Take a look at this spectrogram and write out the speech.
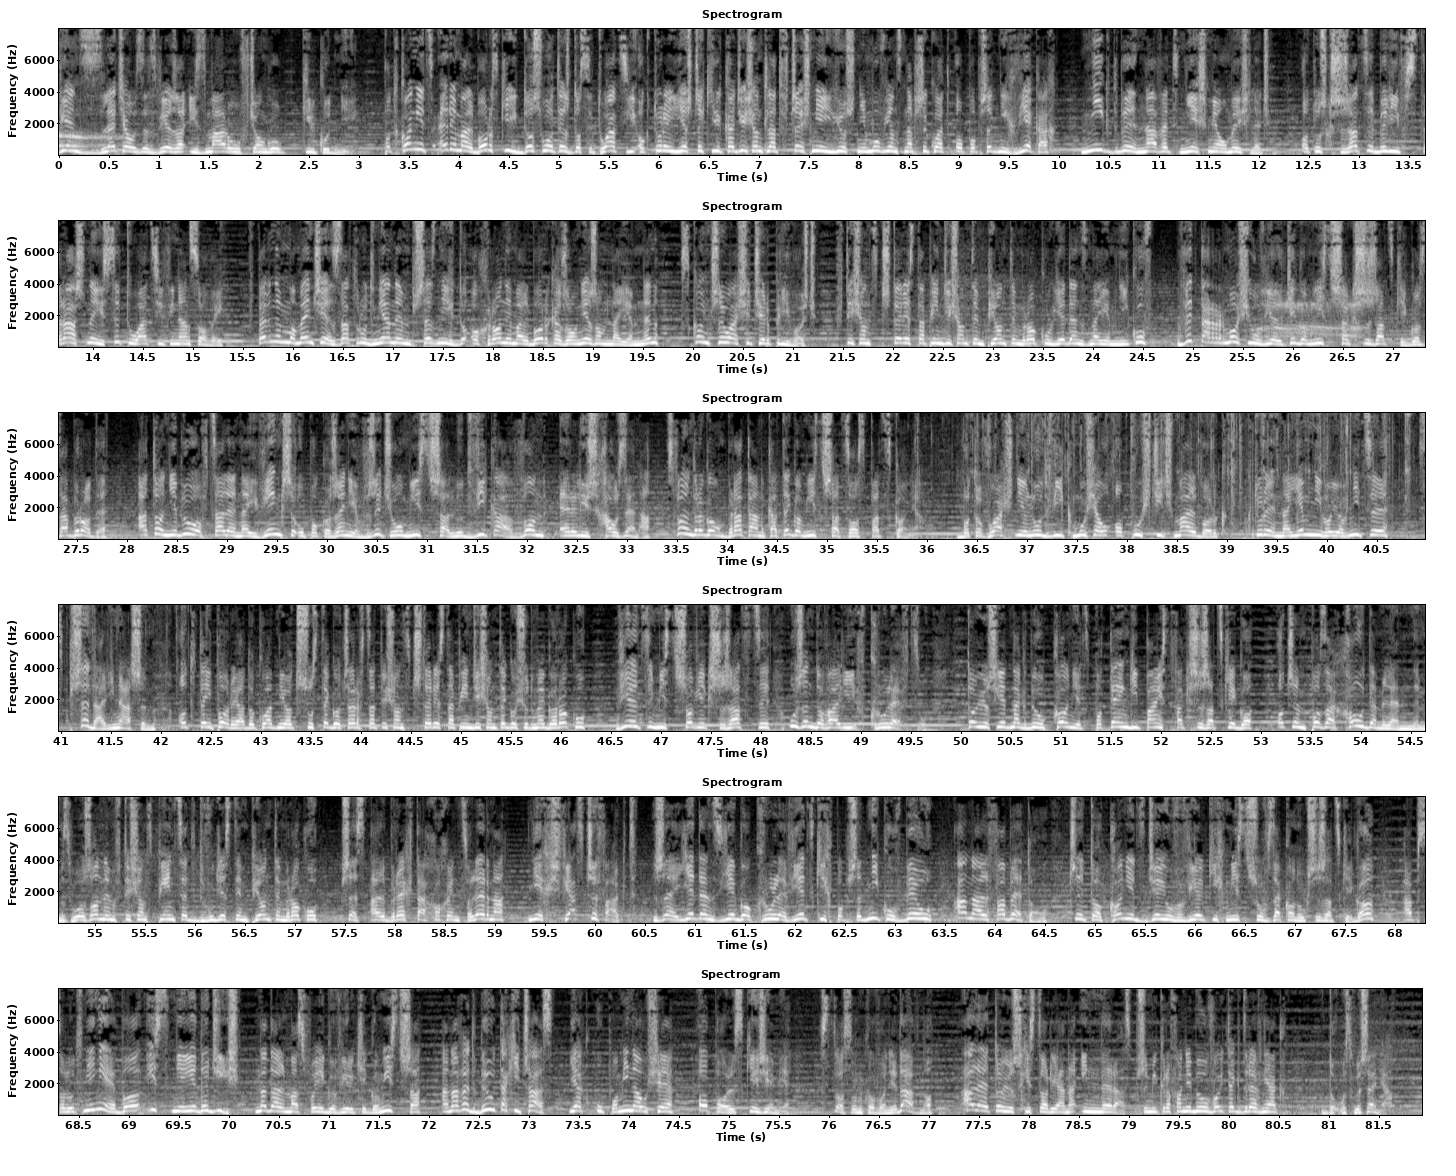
więc zleciał ze zwierza i zmarł w ciągu kilku dni. Pod koniec ery malborskiej doszło też do sytuacji, o której jeszcze kilkadziesiąt lat wcześniej, już nie mówiąc na przykład o poprzednich wiekach, nikt by nawet nie śmiał myśleć. Otóż krzyżacy byli w strasznej sytuacji finansowej. W pewnym momencie zatrudnianym przez nich do ochrony Malborka żołnierzom najemnym skończyła się cierpliwość. W 1455 roku jeden z najemników wytarmosił wielkiego mistrza krzyżackiego za brodę, a to nie było wcale największe upokorzenie w życiu mistrza Ludwika von Erlichhausena, swoją drogą bratanka tego mistrza, co spadł z konia. Bo to właśnie Ludwik musiał opuścić Malbork, który najemni wojownicy sprzedali naszym. Od tej pory, a dokładnie od 6 czerwca 1457 roku, wielcy mistrzowie krzyżaccy urzędowali w Królewcu. To już jednak był koniec potęgi państwa krzyżackiego, o czym poza hołdem lennym złożonym w 1525 roku przez Albrechta Hohenzollerna niech świadczy fakt, że jeden z jego królewieckich poprzedników był analfabetą. Czy to koniec dziejów wielkich mistrzów zakonu krzyżackiego? Absolutnie nie, bo istnieje do dziś. Nadal ma swojego wielkiego mistrza, a nawet był taki czas, jak upominał się o polskie ziemie stosunkowo niedawno, ale to już historia na inny raz. Przy mikrofonie był Wojtek Drewniak. Do usłyszenia.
